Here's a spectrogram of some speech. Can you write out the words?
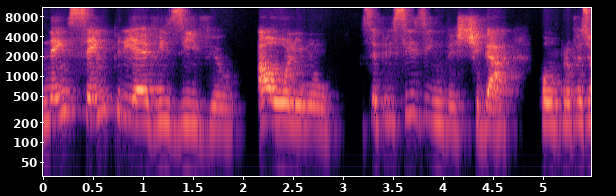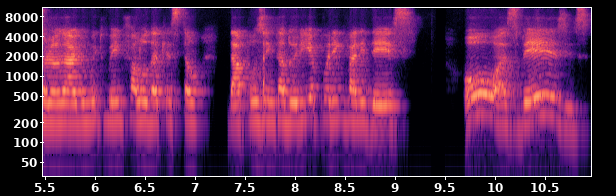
nem sempre é visível a olho nu. Você precisa investigar. Como o professor Leonardo muito bem falou da questão da aposentadoria por invalidez. Ou, às vezes,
